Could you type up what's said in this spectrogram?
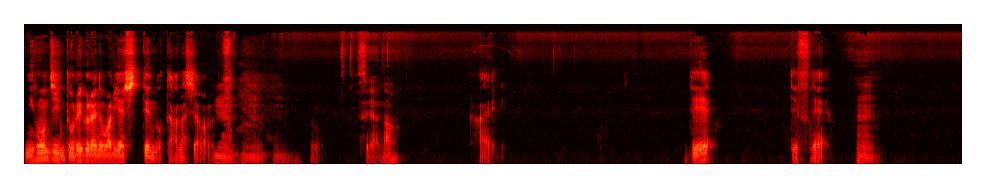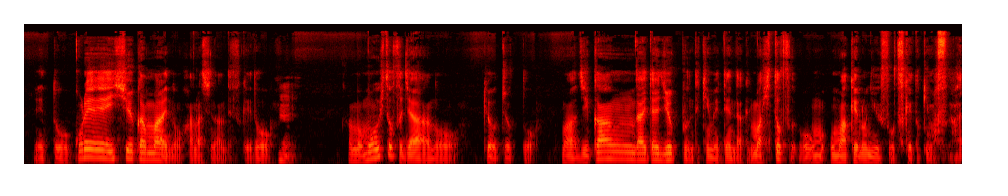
日本人どれぐらいの割合知ってんのって話だからうんうね。んうん。そやな。はい。で、ですね。うん。えっと、これ1週間前の話なんですけど、うんあのもう一つじゃあ、あの、今日ちょっと、まあ時間大体10分って決めてんだけど、まあ一つおおまけのニュースをつけときます。はい。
